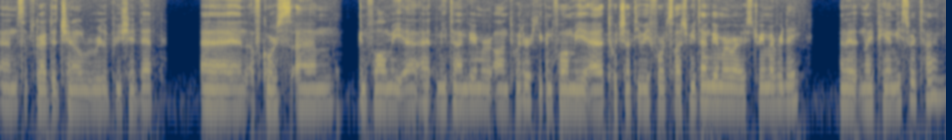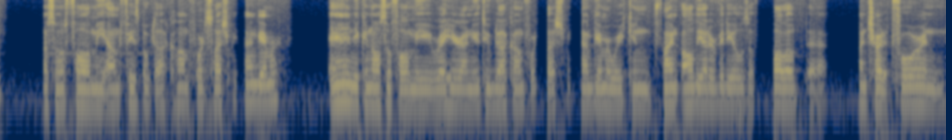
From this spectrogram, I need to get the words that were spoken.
and subscribe to the channel. We really appreciate that. Uh, and of course, um, you can follow me uh, at MeTimeGamer on Twitter. You can follow me at twitch.tv forward slash MeTimeGamer where I stream every day and at 9 p.m. Eastern Time. Also follow me on Facebook.com forward slash MeTimeGamer. And you can also follow me right here on youtube.com forward slash gamer where you can find all the other videos of Fallout, uh, Uncharted 4, and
